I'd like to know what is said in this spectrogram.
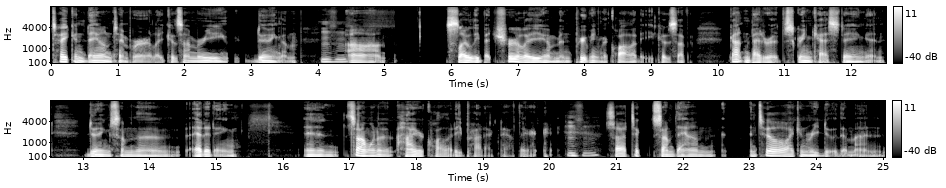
taken down temporarily because I'm redoing them. mm-hmm. Um, slowly but surely, I'm improving the quality because I've gotten better at screencasting and doing some of the editing. And so I want a higher quality product out there. Mm-hmm. So I took some down until I can redo them and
